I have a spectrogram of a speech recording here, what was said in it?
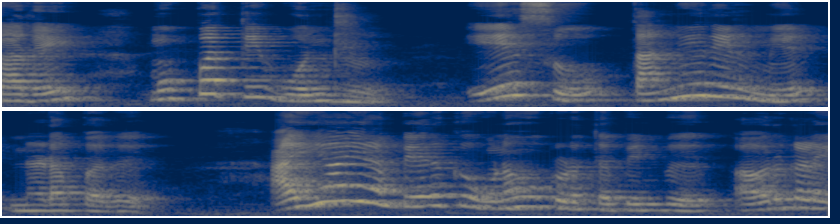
கதை முப்பத்தி ஒன்று. இயேசு தண்ணீரின் மேல் நடப்பது. ஐயாயிரம் பேருக்கு உணவு கொடுத்த பின்பு அவர்களை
